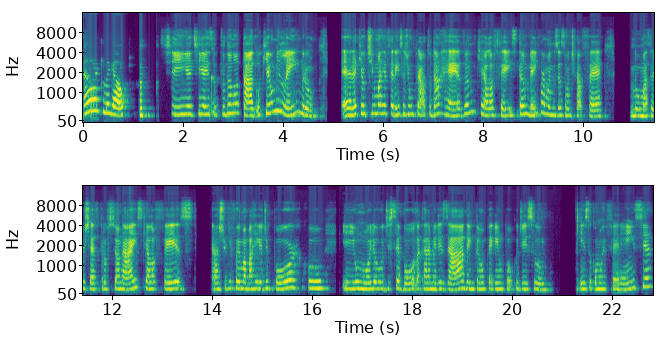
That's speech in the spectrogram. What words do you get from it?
Ah, que legal. Tinha, tinha isso tudo anotado. O que eu me lembro era que eu tinha uma referência de um prato da Heaven, que ela fez também com harmonização de café no Masterchef Profissionais, que ela fez, acho que foi uma barriga de porco e um molho de cebola caramelizada, então eu peguei um pouco disso isso como referência.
